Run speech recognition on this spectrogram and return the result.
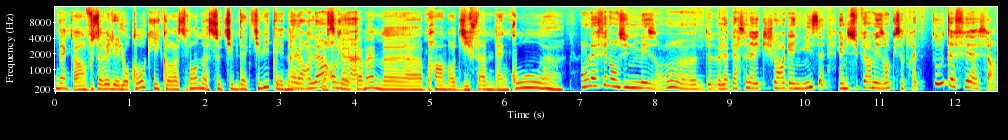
D'accord. Vous avez les locaux qui correspondent à ce type d'activité, non Alors là, Parce on que a- quand même, euh, prendre dix femmes d'un coup, euh, On l'a fait dans une maison euh, de la personne avec qui je organise. Il y a une super maison qui se prête tout à fait à ça.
